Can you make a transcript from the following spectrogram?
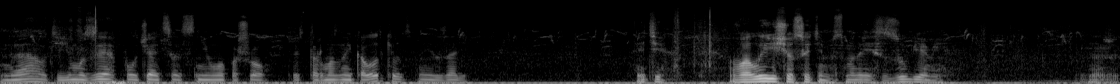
Да, вот ЮМЗ, получается, с него пошел. То есть тормозные колодки вот смотри, сзади. Эти валы еще с этим, смотри, с зубьями. Даже.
